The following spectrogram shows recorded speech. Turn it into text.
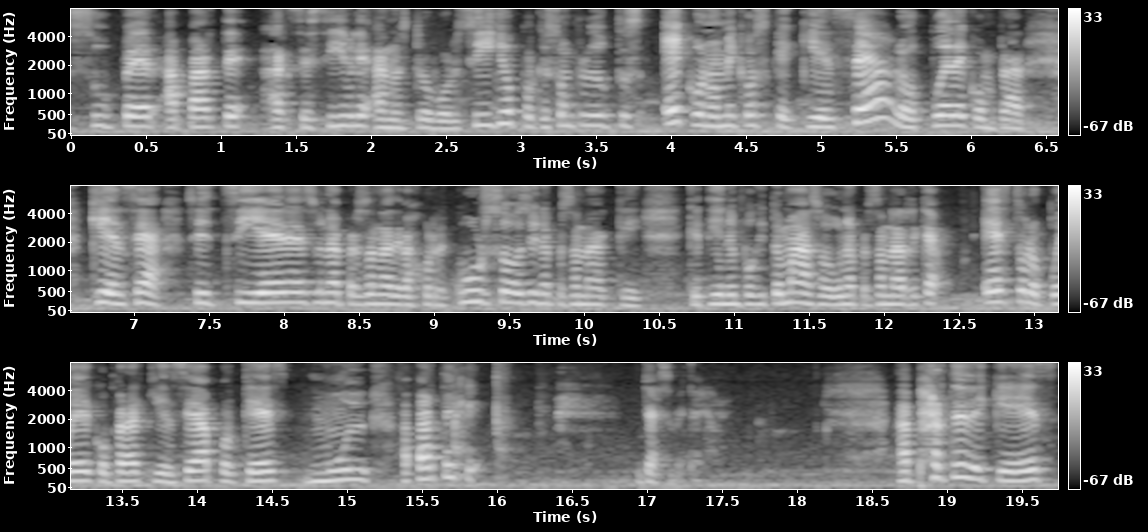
súper aparte accesible a nuestro bolsillo porque son productos económicos que quien sea lo puede comprar. Quien sea. Si, si eres una persona de bajos recursos, si una persona que, que, tiene un poquito más o una persona rica, esto lo puede comprar quien sea porque es muy... Aparte que... Ya se me cayó. Aparte de que es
